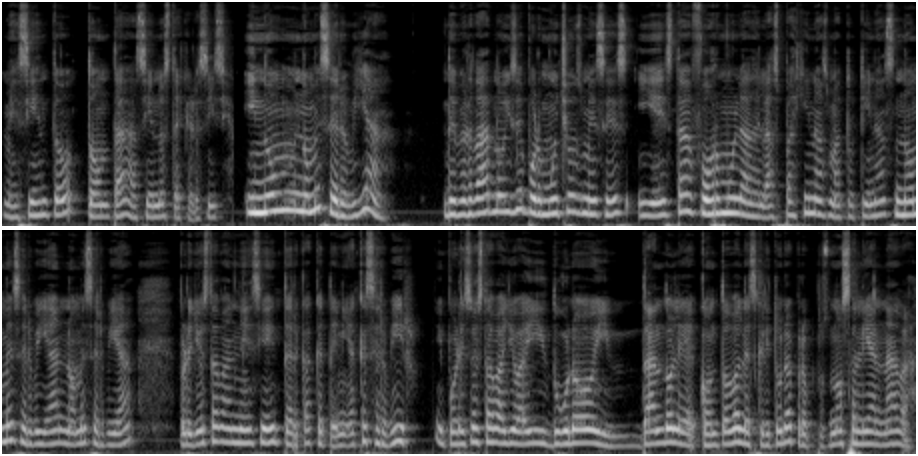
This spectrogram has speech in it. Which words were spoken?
Me siento tonta haciendo este ejercicio. Y no, no me servía. De verdad lo hice por muchos meses y esta fórmula de las páginas matutinas no me servía, no me servía, pero yo estaba necia y terca que tenía que servir. Y por eso estaba yo ahí duro y dándole con toda la escritura, pero pues no salía nada.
